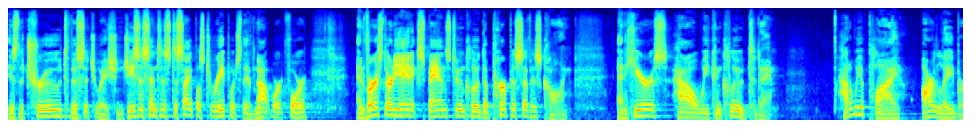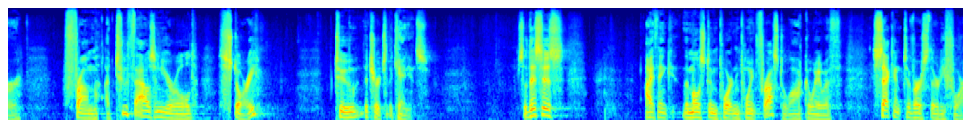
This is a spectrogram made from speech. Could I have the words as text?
is the true to this situation. Jesus sent his disciples to reap which they have not worked for. And verse 38 expands to include the purpose of his calling. And here's how we conclude today. How do we apply our labor from a 2,000 year old story to the Church of the Canyons? So, this is, I think, the most important point for us to walk away with. Second to verse 34.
